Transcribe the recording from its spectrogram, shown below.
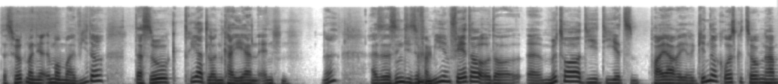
das hört man ja immer mal wieder, dass so Triathlon-Karrieren enden. Ne? Also das sind diese mhm. Familienväter oder äh, Mütter, die, die jetzt ein paar Jahre ihre Kinder großgezogen haben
